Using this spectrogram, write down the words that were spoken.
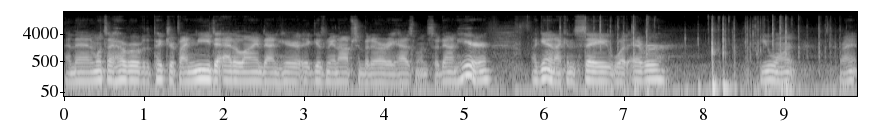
And then once I hover over the picture, if I need to add a line down here, it gives me an option, but it already has one. So down here, again, I can say whatever you want, right?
